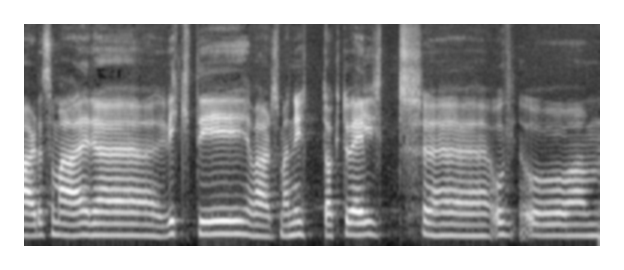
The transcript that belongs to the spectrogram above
er det som er uh, viktig, hva er det som er nytt, aktuelt? Uh, og, og,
